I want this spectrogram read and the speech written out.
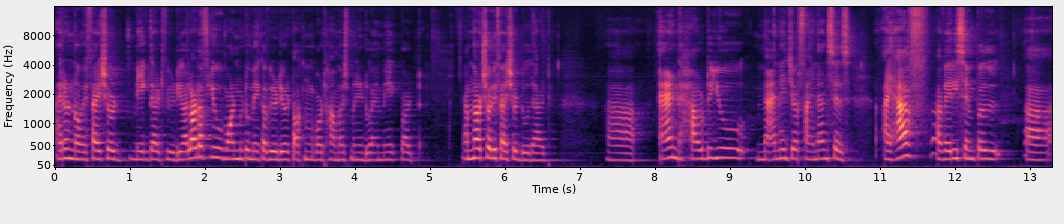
I don't know if I should make that video. A lot of you want me to make a video talking about how much money do I make, but I'm not sure if I should do that. Uh, and how do you manage your finances? I have a very simple uh,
